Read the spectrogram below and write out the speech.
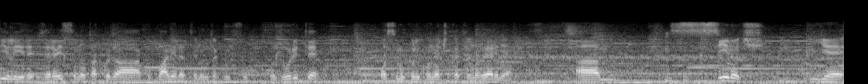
ili rezervisano, tako da ako planirate na utakmicu, požurite, osim ukoliko ne čekate Lovernja. Um, sinoć je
